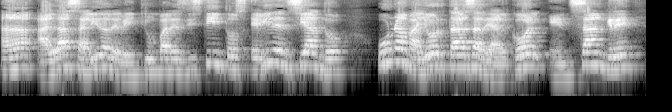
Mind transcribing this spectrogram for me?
a, la salida de 21 bares distintos, evidenciando una mayor tasa de alcohol en sangre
